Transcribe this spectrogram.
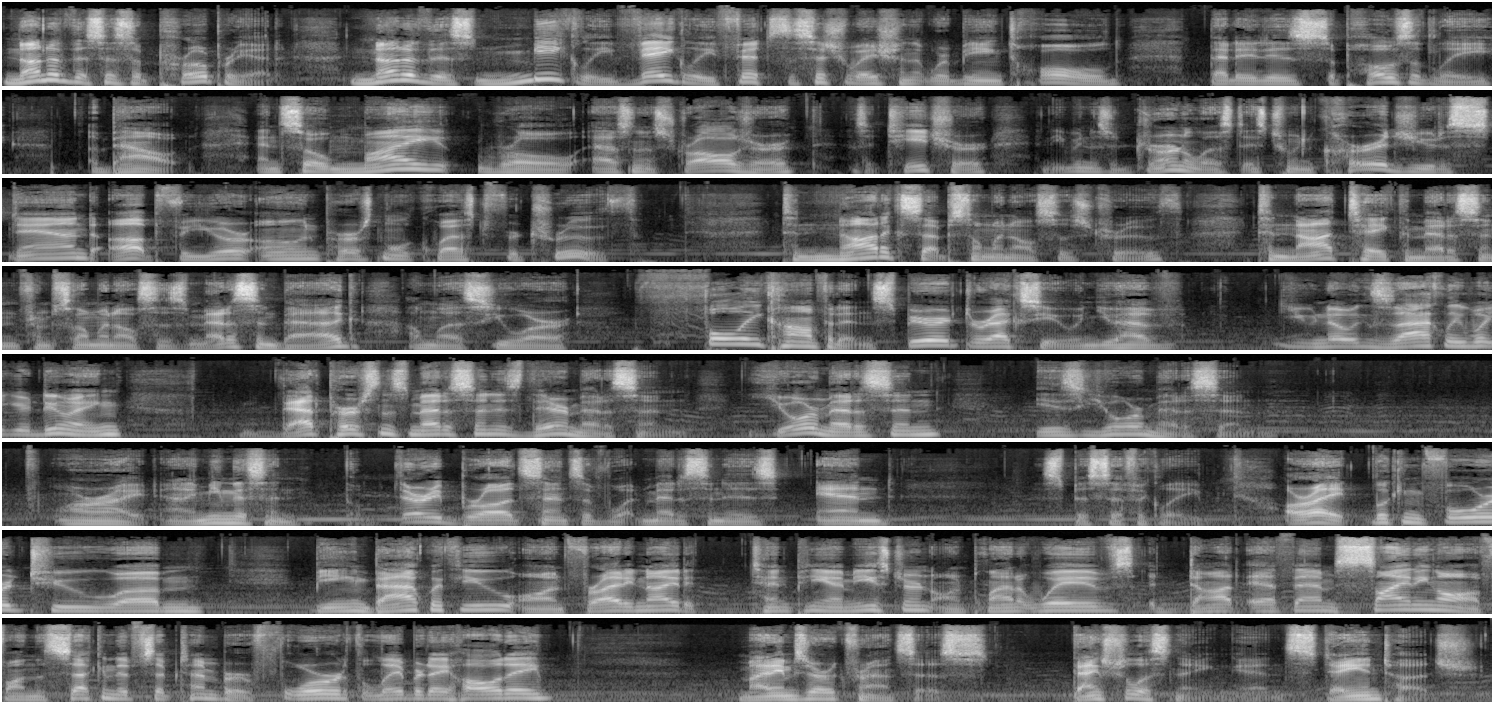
None of this is appropriate. None of this meekly, vaguely fits the situation that we're being told that it is supposedly about. And so, my role as an astrologer, as a teacher, and even as a journalist is to encourage you to stand up for your own personal quest for truth, to not accept someone else's truth, to not take the medicine from someone else's medicine bag unless you are fully confident spirit directs you and you have you know exactly what you're doing, that person's medicine is their medicine. Your medicine is your medicine. All right, and I mean this in the very broad sense of what medicine is and specifically. All right, looking forward to um, being back with you on Friday night at 10 p.m. Eastern on planetwaves.fm, signing off on the 2nd of September for the Labor Day holiday. My name is Eric Francis. Thanks for listening and stay in touch.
